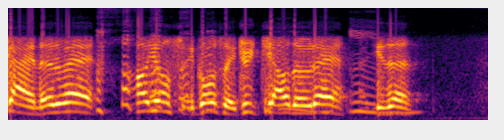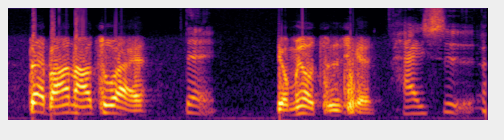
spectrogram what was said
盖的，对不对？然后用水沟水去浇，对不对？其实，再把它拿出来，对。有没有值钱？还是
